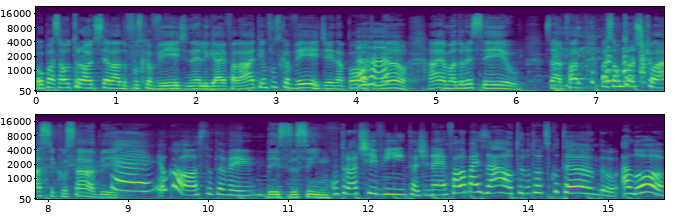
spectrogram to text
Ou passar o trote, sei lá, do Fusca Verde, né? Ligar e falar, ah, tem um Fusca Verde aí na porta? Aham. Não. Ah, amadureceu. Sabe? Passar um trote clássico, sabe? É, eu gosto também. Desses assim. Um trote vintage, né? Fala mais alto, não tô te escutando. Alô?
